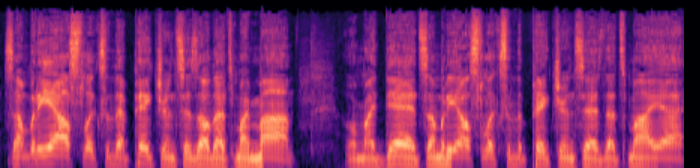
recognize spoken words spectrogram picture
somebody else looks at that picture and says, "Oh, that's my mom." or my dad, somebody else looks at the picture and says, that's my uh,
